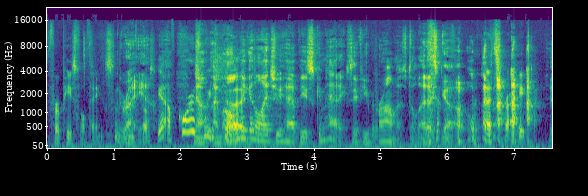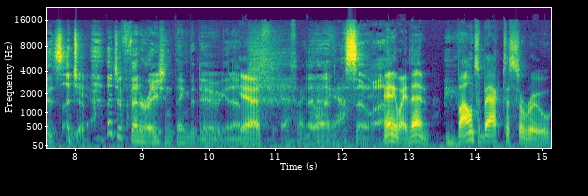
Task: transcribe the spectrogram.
for peaceful things. Right, yeah. Yeah. Of course Now, we I'm should. only going to let you have these schematics if you promise to let us go. That's right. it's such a such a federation thing to do, you know. Yes. Yes. I know. Uh, yeah. So uh, Anyway, then bounce back to Saru,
